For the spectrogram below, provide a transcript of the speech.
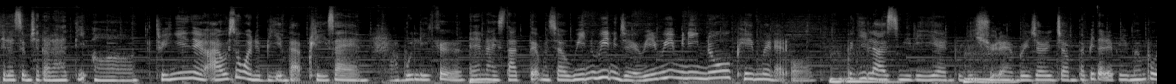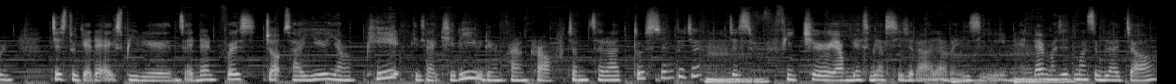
saya rasa macam dalam hati, ah, teringin je. I also want to be in that place kan. Ah, boleh ke? And then I started macam win-win je. Win-win meaning no payment at all. Mm-mm. Pergilah sendiri kan Pergi Hmm. shoot kan Berjam-jam Tapi tak ada payment pun Just to get that experience. And then first job saya Yang paid Is actually Dengan Crown Craft. Macam 100 macam tu je. Hmm. Just feature Yang biasa-biasa je lah Dalam magazine. And then masa tu Masa belajar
